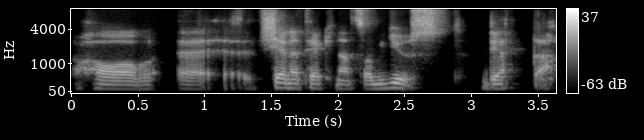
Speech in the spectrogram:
har eh, kännetecknats av just detta,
